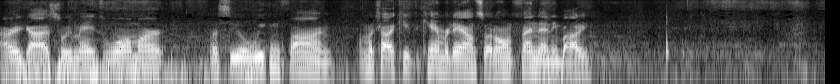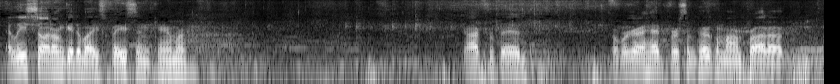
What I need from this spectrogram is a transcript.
Alright guys, so we made it to Walmart. Let's see what we can find. I'm gonna try to keep the camera down so I don't offend anybody. At least so I don't get anybody's face in the camera. God forbid. But we're gonna head for some Pokemon product.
